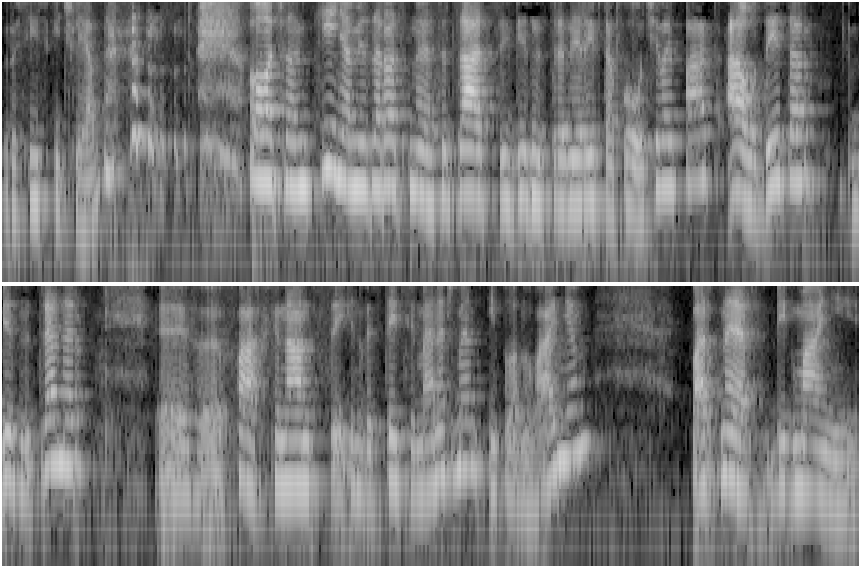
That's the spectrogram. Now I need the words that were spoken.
російський член. О, членкиня Міжнародної асоціації бізнес-тренерів та коучів IPAC, аудитор бізнес-тренер, фах фінанси, інвестиції, менеджмент і планування, партнер Money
